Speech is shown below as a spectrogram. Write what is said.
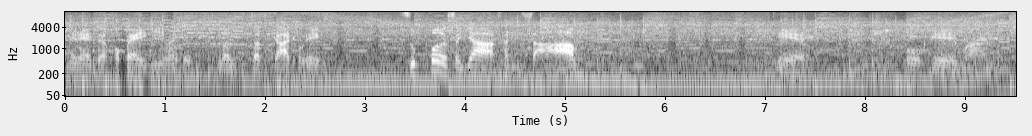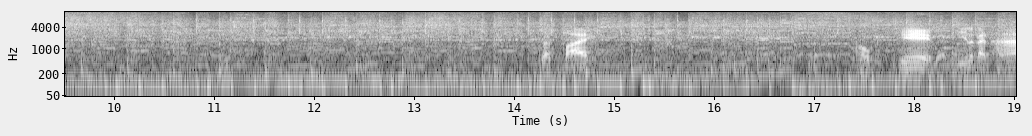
ไม่แน่ใจเขาแปลอย่างนี้ไหมเดี๋ยวเราจัดการเขาเอง ซุปเปอร์สยาขั้นที่สามโอเค โอเค มาจัดไป โอเค แบบนี้แล้วกัน อ่า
